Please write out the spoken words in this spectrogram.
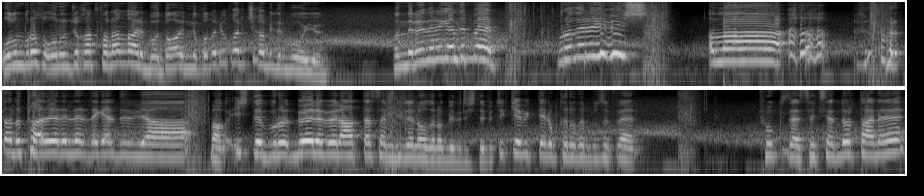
Oğlum burası 10. kat falan galiba. Daha ne kadar yukarı çıkabilir bu oyun? Lan nerelere geldim ben? Bura nereymiş? Allah! Haritanın ta nerelerine geldim ya. Bak işte böyle böyle atlarsam güzel olur o bilir işte. Bütün kemiklerim kırılır bu sefer. Çok güzel 84 tane.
